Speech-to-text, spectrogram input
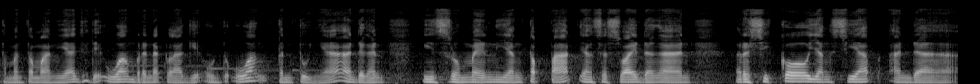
teman-teman ya. Jadi uang beranak lagi untuk uang tentunya dengan instrumen yang tepat yang sesuai dengan resiko yang siap Anda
